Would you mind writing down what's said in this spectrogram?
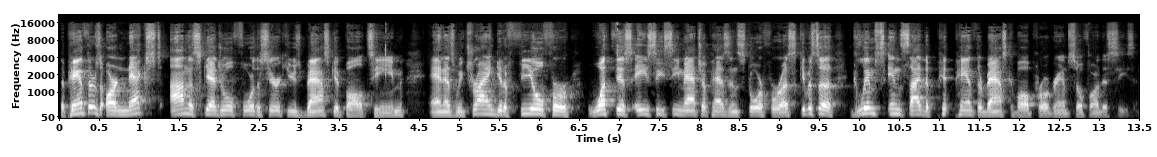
the Panthers are next on the schedule for the Syracuse basketball team. And as we try and get a feel for what this ACC matchup has in store for us, give us a glimpse inside the Pitt Panther basketball program so far this season.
